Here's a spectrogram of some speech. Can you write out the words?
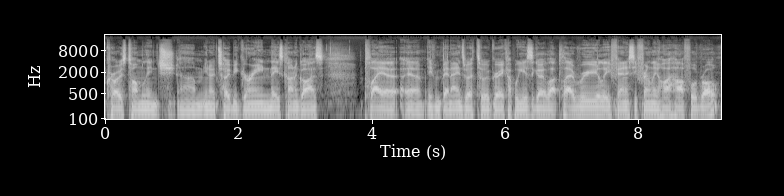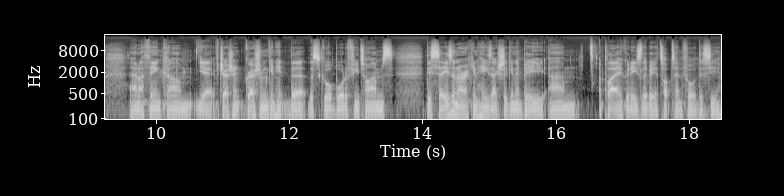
Crows, Tom Lynch, um, you know Toby Greene, these kind of guys play a, uh, even Ben Ainsworth to agree a couple of years ago, like play a really fantasy friendly high half forward role. And I think, um, yeah, if Gresham, Gresham can hit the, the scoreboard a few times this season, I reckon he's actually going to be um, a player who could easily be a top 10 forward this year.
